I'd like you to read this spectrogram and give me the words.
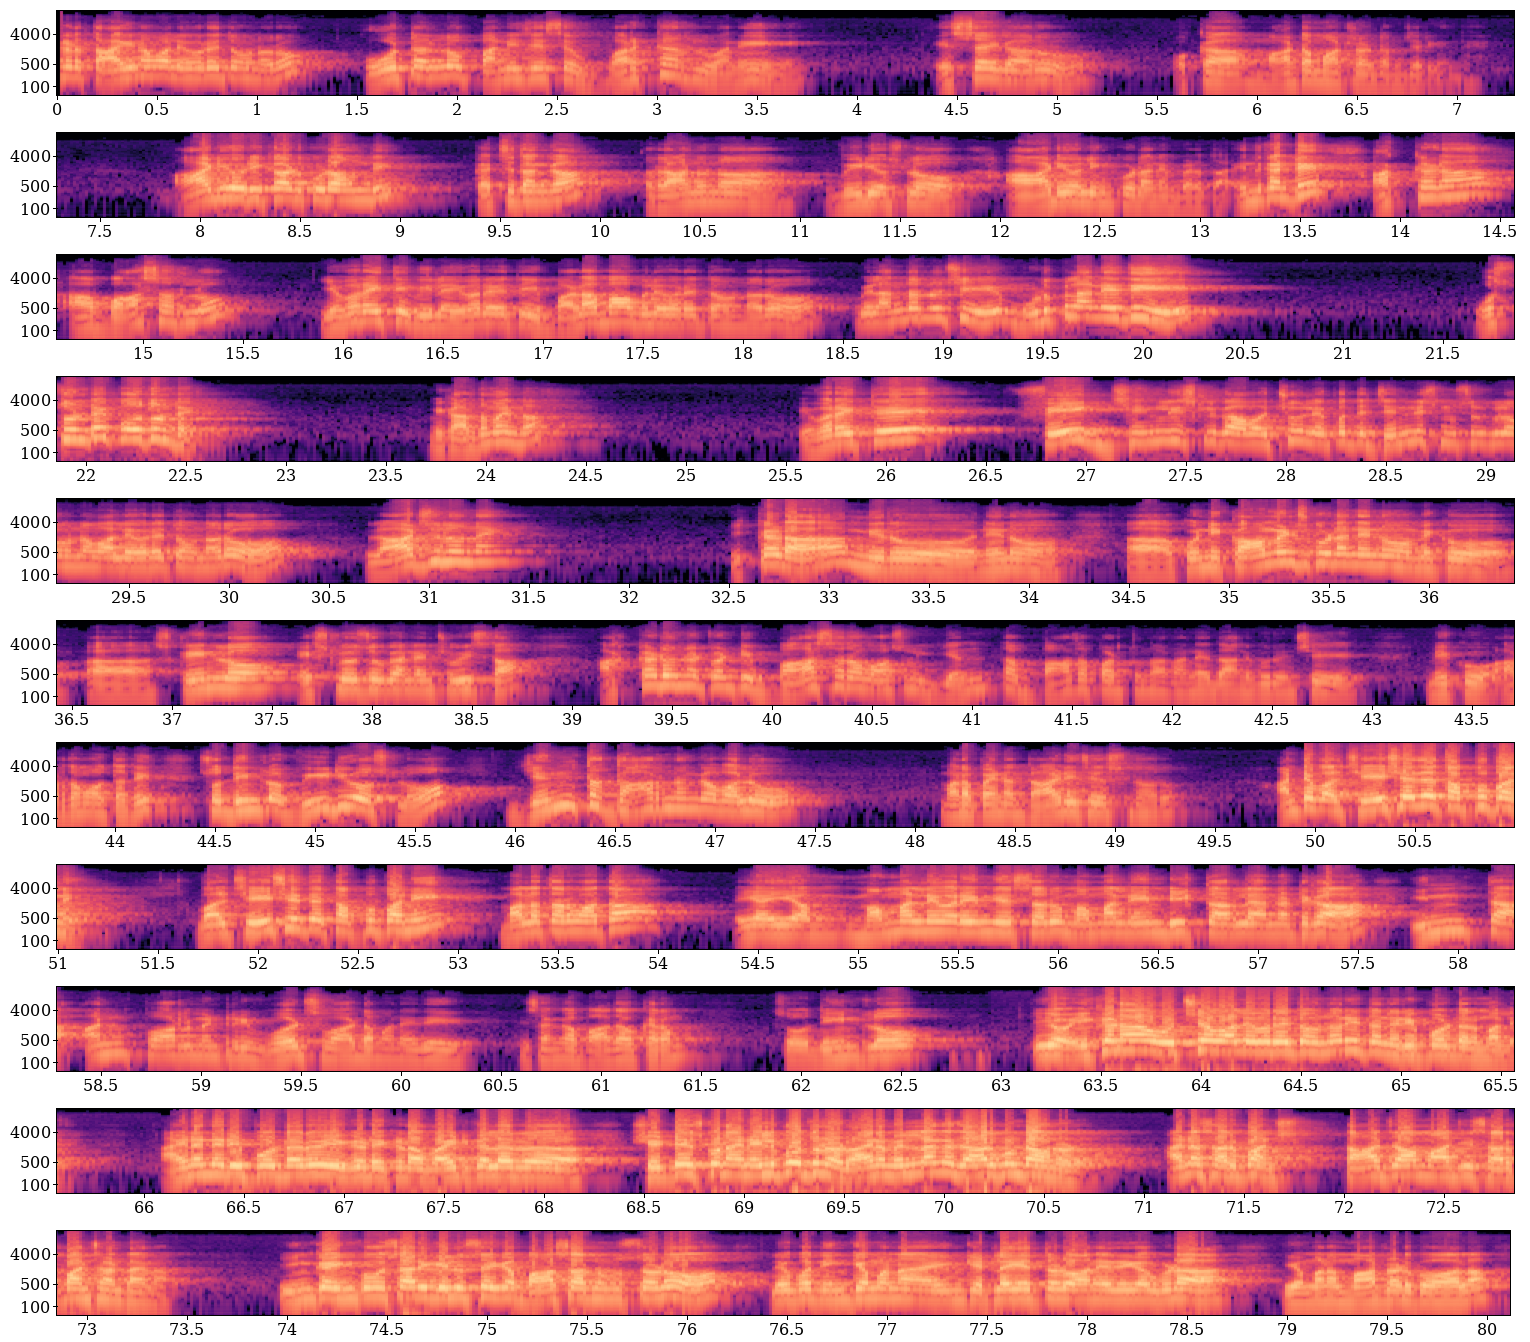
అక్కడ తాగిన వాళ్ళు ఎవరైతే ఉన్నారో హోటల్లో పనిచేసే వర్కర్లు అని ఎస్ఐ గారు ఒక మాట మాట్లాడడం జరిగింది. ఆడియో రికార్డ్ కూడా ఉంది. ఖచ్చితంగా రానున్న వీడియోస్లో ఆ ఆడియో లింక్ కూడా నేను పెడతా. ఎందుకంటే అక్కడ ఆ బాసర్లో ఎవరైతే వీళ్ళ ఎవరైతే ఈ బడాబాబులు ఎవరైతే ఉన్నారో వీళ్ళందరి నుంచి ముడుపులు అనేది వస్తుంటాయి పోతుంటాయి. మీకు అర్థమైందా? ఎవరైతే ఫేక్ జర్నలిస్టులు కావచ్చు లేకపోతే జర్నలిస్ట్ ముసుగులో ఉన్న వాళ్ళు ఎవరైతే ఉన్నారో లాడ్జ్లు ఉన్నాయి. ఇక్కడ మీరు నేను కొన్ని కామెంట్స్ కూడా నేను మీకు స్క్రీన్లో ఎక్స్క్లూజివ్గా నేను చూపిస్తా. అక్కడ ఉన్నటువంటి బాసర వాసులు ఎంత బాధపడుతున్నారు అనే దాని గురించి మీకు అర్థమవుతుంది. సో దీంట్లో వీడియోస్లో ఎంత దారుణంగా వాళ్ళు మన పైన దాడి చేస్తున్నారు. అంటే వాళ్ళు చేసేదే తప్పు పని. వాళ్ళు చేసేదే తప్పు పని మళ్ళా తర్వాత ఇక ఇక మమ్మల్ని ఎవరు ఏం చేస్తారు? మమ్మల్ని ఏం బీక్తారులే అన్నట్టుగా ఇంత అన్పార్లమెంటరీ వర్డ్స్ వాడడం అనేది నిజంగా బాధాకరం. సో దీంట్లో ఇగో ఇక్కడ వచ్చే వాళ్ళు ఎవరైతే ఉన్నారో ఇతను రిపోర్టర్ మళ్ళీ. ఆయననే రిపోర్టర్ ఇక్కడ ఇక్కడ వైట్ కలర్ షర్ట్ వేసుకొని ఆయన వెళ్ళిపోతున్నాడు. ఆయన మెల్లంగా జారుకుంటా ఉన్నాడు. ఆయన సర్పంచ్ తాజా మాజీ సర్పంచ్ అంట ఆయన. ఇంకా ఇంకోసారి గెలిస్తే ఇక బాసార్ నుంచుతాడో లేకపోతే ఇంకేమన్నా ఇంకెట్లా చేస్తాడో అనేది కూడా ఇక మనం మాట్లాడుకోవాలా.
